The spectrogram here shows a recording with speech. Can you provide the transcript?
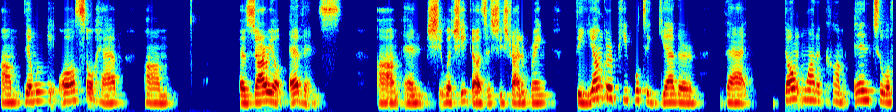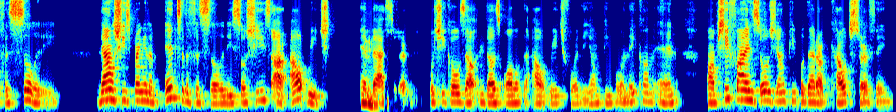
Um, then we also have um, Azario Evans, and she, what she does is she's trying to bring the younger people together that don't want to come into a facility. Now she's bringing them into the facility. So she's our outreach mm. ambassador, where she goes out and does all of the outreach for the young people. And they come in. Um, she finds those young people that are couch surfing.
